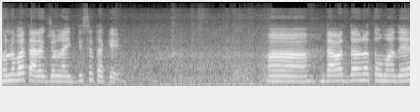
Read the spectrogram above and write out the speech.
ধন্যবাদ আর একজন লাইক দিছে তাকে। দাওয়াত দাও না তোমাদের।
